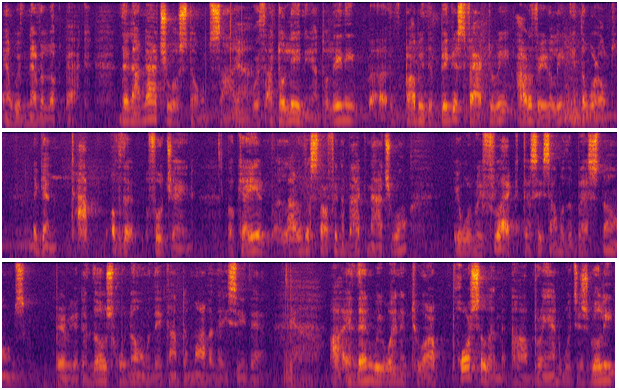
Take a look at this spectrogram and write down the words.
And we've never looked back. Then our natural stone sign Yeah. with Antolini. Antolini, uh, probably the biggest factory out of Italy in the world. Again, top of the food chain, okay? And a lot of the stuff in the back natural. It will reflect to see some of the best stones period. And those who know when they come to Marva, they see that. Yeah. Uh, and then we went into our porcelain uh, brand, which is really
